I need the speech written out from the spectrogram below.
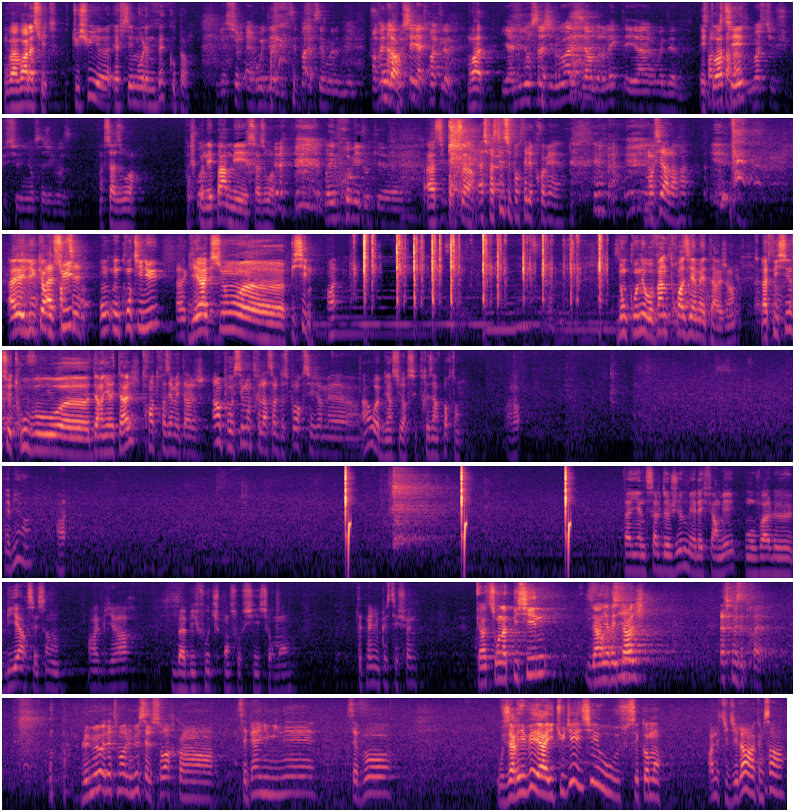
On va voir la suite. Tu suis euh, FC Molenbeek ou pas? Bien sûr RWDM. C'est pas FC Molenbeek. En fait, Oula. à Bruxelles, il y a trois clubs. Ouais. Il y a l'Union Saint-Gilloise, il y a Anderlecht et il y a RWDM. Et Ça- toi, c'est Moi, je suis plus sur l'Union Saint-Gilloise. Ça se voit. Je Pourquoi connais pas, mais ça se voit. On est premier, donc. euh, Ah, c'est pour ça. Ah, c'est facile de supporter les premiers. Moi aussi, alors. hein. Allez, Lucas, on Allez, suit. parti. On, on continue. Direction euh, piscine. Ouais. Donc, on est au 23e étage. hein. La piscine se trouve au euh, dernier étage? allez. 33e étage. Ah, on peut aussi montrer la salle de sport si jamais. euh, Ah, ouais, bien sûr, c'est très important. Voilà. Eh bien. hein. Là, il y a une salle de jeu, mais elle est fermée. On voit le billard, c'est ça hein Ouais, billard. Baby-foot, je pense aussi, sûrement. Peut-être même une PlayStation. Regarde sur la piscine, dernier parti. étage. Est-ce que vous êtes prêts? Le mieux, honnêtement, le mieux, c'est le soir quand c'est bien illuminé, c'est beau. Vous arrivez à étudier ici ou c'est comment? On étudie là, hein, comme ça. hein.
